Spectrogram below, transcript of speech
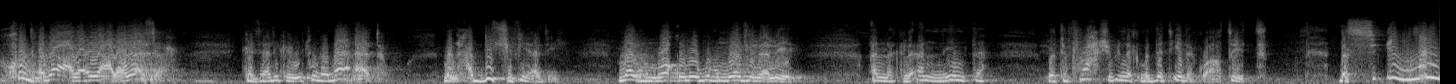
خدها بقى على إيه؟ على واسع. كذلك يؤتون ما آتوا. ما نحددش فيها دي مالهم وقلوبهم وجله ليه؟ قال لك لأن أنت ما تفرحش بإنك مديت إيدك وأعطيت. بس علما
